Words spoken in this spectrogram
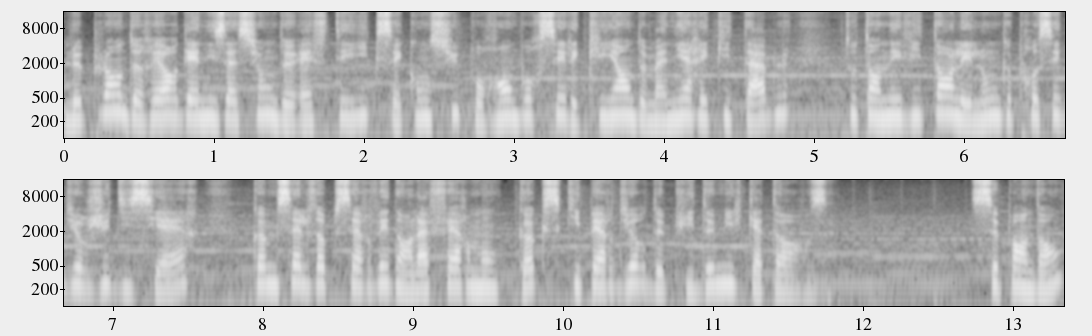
Le plan de réorganisation de FTX est conçu pour rembourser les clients de manière équitable, tout en évitant les longues procédures judiciaires, comme celles observées dans l'affaire Mt. Gox qui perdure depuis 2014. Cependant,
